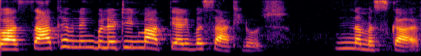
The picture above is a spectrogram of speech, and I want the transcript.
તો આ સાથે ઇવનિંગ બુલેટિનમાં અત્યારે બસ આટલું જ. નમસ્કાર.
